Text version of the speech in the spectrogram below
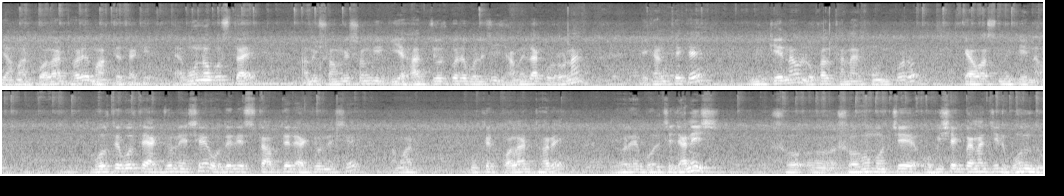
জামার কলার ধরে মারতে থাকে। এমন অবস্থায় আমি সঙ্গে সঙ্গে গিয়ে হাত জোর করে বলেছি, ঝামেলা করো না, এখান থেকে মিটিয়ে নাও, লোকাল থানায় ফোন করো ক্যাওয়াস মিটিয়ে নাও। বলতে বলতে একজন এসে, ওদের স্টাফদের একজন এসে আমার বুকের কলার ধরে ধরে বলছে, জানিস সোহম হচ্ছে অভিষেক ব্যানার্জির বন্ধু।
